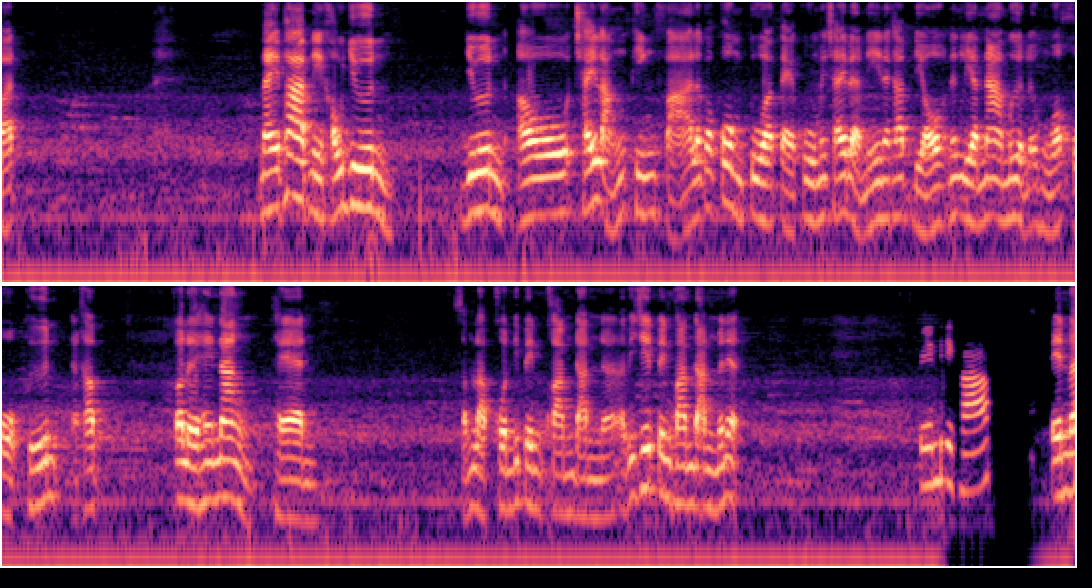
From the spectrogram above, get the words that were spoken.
วัด ในภาพนี่เขายืนยืนเอาใช้หลังพิงฝาแล้วก็ก้มตัวแต่ครูไม่ใช้แบบนี้นะครับ เดี๋ยวนักเรียนหน้ามืดแล้วหัวโขกพื้นนะครับ ก็เลยให้นั่งแทนสำหรับคนที่เป็นความดันนะอภิชิตเป็นความดันไหมเนี่ย เป็นดิครับ เป็นไหม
